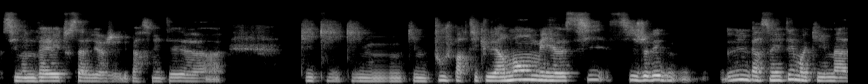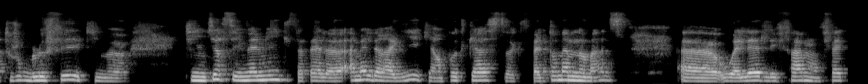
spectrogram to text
Simone Veil, tout ça, j'ai des personnalités qui, qui, qui, me touchent particulièrement, mais si, si je vais donner une personnalité, moi, qui m'a toujours bluffé et qui me, qui me tire, c'est une amie qui s'appelle euh, Amel Deraghi et qui a un podcast qui s'appelle Tandem Nomads, euh, où elle aide les femmes, en fait,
